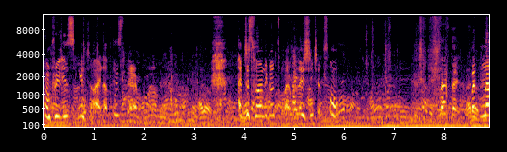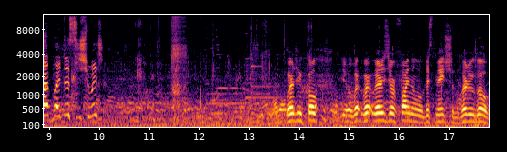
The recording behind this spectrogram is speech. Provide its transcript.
I'm pretty sick and tired of this therapy. I just wanted to go to my relationships home. Not that, but not by this situation. Where do you hope? You, where, where, where is your final destination? Where do you go?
